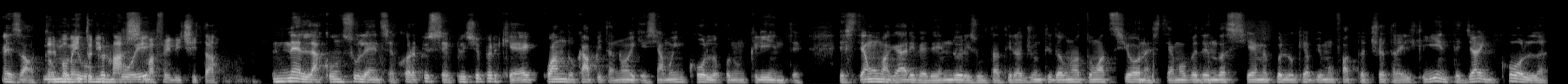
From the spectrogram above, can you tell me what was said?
Esatto. Nel momento di massima felicità. Nella consulenza è ancora più semplice perché quando capita a noi che siamo in call con un cliente e stiamo magari vedendo i risultati raggiunti da un'automazione, stiamo vedendo assieme quello che abbiamo fatto, eccetera, il cliente già in call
